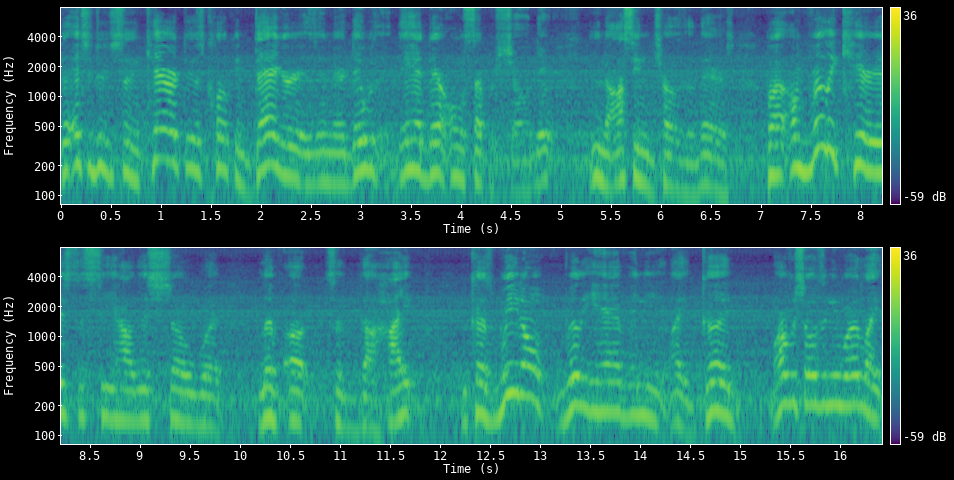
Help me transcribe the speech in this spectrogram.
the introducing characters, Cloak and Dagger, is in there. They was they had their own separate show. They, you know, I seen the trailers of theirs, but I'm really curious to see how this show would live up to the hype, because we don't really have any like good Marvel shows anywhere. Like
